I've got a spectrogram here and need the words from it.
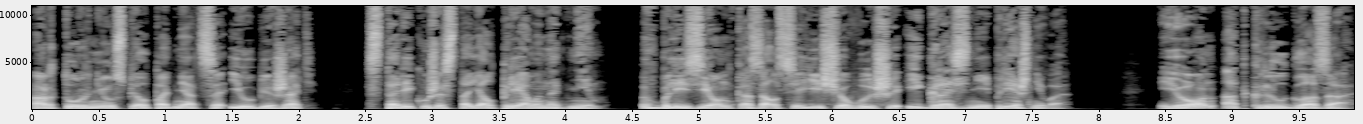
Артур не успел подняться и убежать. Старик уже стоял прямо над ним. Вблизи он казался еще выше и грозней прежнего. И он открыл глаза.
